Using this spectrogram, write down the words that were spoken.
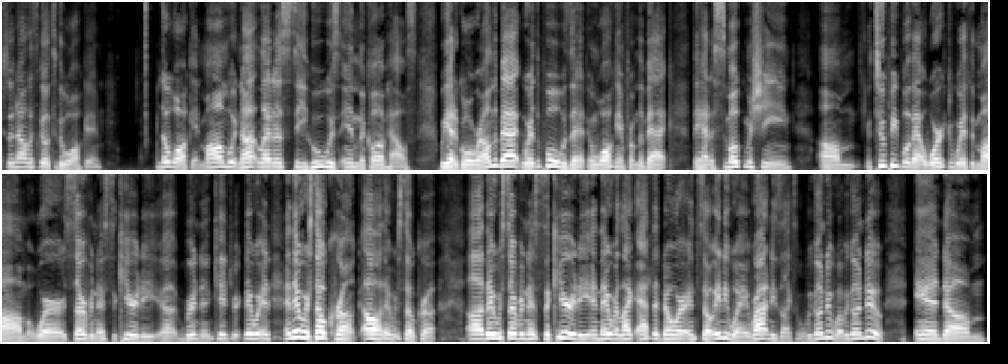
so now let's go to the walk-in the walk-in. Mom would not let us see who was in the clubhouse. We had to go around the back where the pool was at and walk in from the back. They had a smoke machine. Um, two people that worked with mom were serving as security. Uh, Brenda and Kendrick. They were in, and they were so crunk. Oh, they were so crunk. Uh, they were serving as security and they were like at the door. And so anyway, Rodney's like, so what we gonna do? What we gonna do? And um,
